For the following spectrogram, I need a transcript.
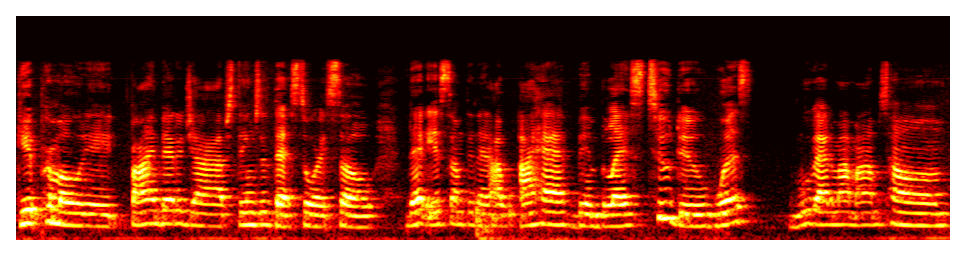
get promoted find better jobs things of that sort so that is something that I, I have been blessed to do was move out of my mom's home.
